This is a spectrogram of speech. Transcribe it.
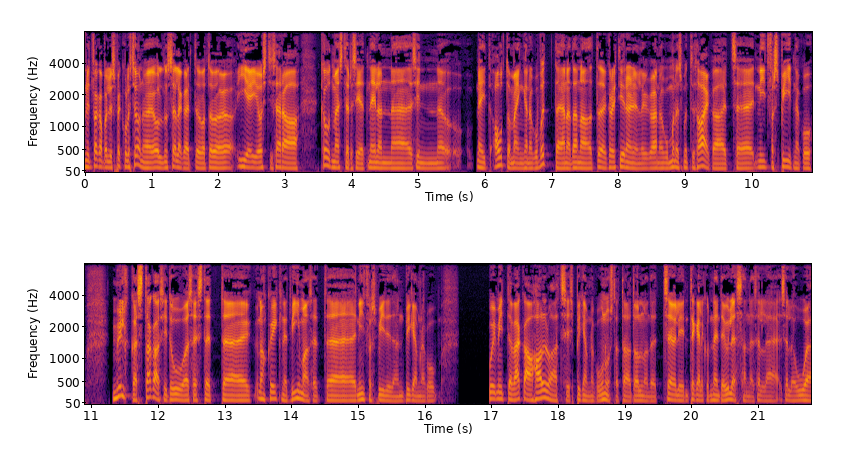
nüüd väga palju spekulatsioone olnud sellega, et vaata, EA ostis ära Codemastersi, et neil on äh, siin neid automänge nagu võtta ja nad annavad Criterionile ka nagu mõnes mõttes aega, et see Need for Speed nagu mülkas tagasi tuua, sest et äh, noh, kõik need viimased äh, Need for Speedid on pigem nagu kui mitte väga halvad, siis pigem nagu unustatavad olnud, et see oli tegelikult nende ülesanne selle, selle uue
